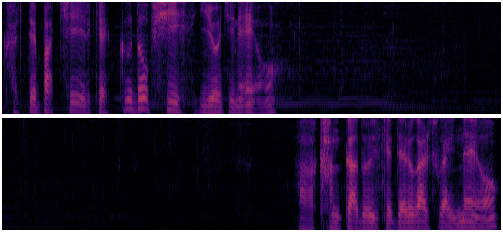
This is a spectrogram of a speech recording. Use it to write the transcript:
갈대밭이 이렇게 끝없이 이어지네요. 아, 강가도 이렇게 내려갈 수가 있네요.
